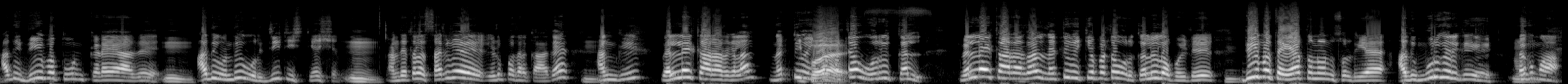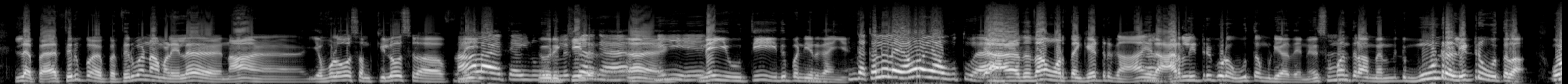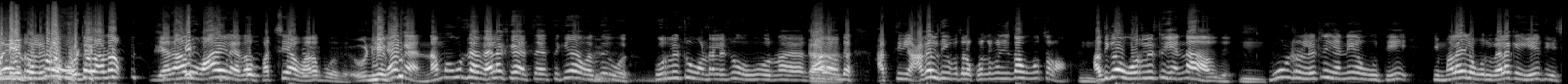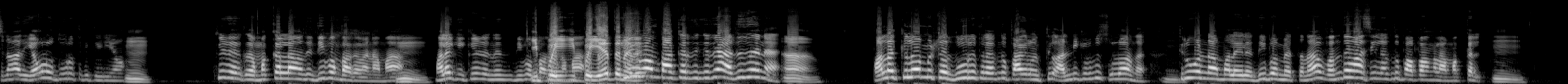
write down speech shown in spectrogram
அது தீபத்தூண் கிடையாது. அது வந்து ஒரு ஜிடி ஸ்டேஷன் அந்த இடத்துல சர்வே எடுப்பதற்காக. அங்கு வெள்ளைக்காரர்களால் நட்டு வைக்கப்பட்ட ஒரு கல். வெள்ளைக்காரர்களால் நட்டு வைக்கப்பட்ட ஒரு கல்லுல போயிட்டு. தீபத்தை ஏத்தணும்னு சொல்றிய அது முருகருக்கு தகுமா? இல்ல இப்ப திருப்ப இப்ப திருவண்ணாமலையில நான் எவ்வளவோ சம் கிலோஸ் நாலாயிரத்தி ஐநூறு நெய் ஊத்தி இது பண்ணிருக்காங்க. இந்த கல்லுல எவ்வளவுயா ஊத்துவ? அதுதான் ஒருத்தன் கேட்டிருக்கான். இதுல அரை லிட்டர் கூட ஊத்த முடியாதுன்னு. சுமந்த்ராம் இருந்துட்டு மூன்றரை லிட்டர் ஊத்தலாம். உன்னை மூன்று ஏதாவது வாயில ஏதாவது பச்சையா வரப்போகுது. ஏங்க நம்ம வீட்ல விளக்கு வந்து ஒரு- லிட்டர் ஒன்றரை லிட்டர் ஒவ்வொரு நாளை வந்து அத்தனை அகல் தீபத்துல கொஞ்சம் கொஞ்சம் தான் ஊத்தலாம் ம். அதுக்கே ஒரு லிட்டர் எண்ணெய் ஆகுது. ம், மூன்றரை லிட்டர் எண்ணெயை ஊத்தி நீ மலையில ஒரு விளக்கை ஏத்தி வச்சுனா அது எவ்வளவு தூரத்துக்கு தெரியும்? கீழே இருக்கிற மக்கள்லாம் வந்து தீபம் பார்க்க வேணாமா. மலைக்கு கீழே நின்று தீபம் இப்ப இப்ப ஏத்தனது தீபம் பார்க்கறதுங்கிறதே அதுதானே. பல கிலோமீட்டர் தூரத்துல இருந்து பாக்குறோம் திரு- அன்னைக்கு வந்து சொல்லுவாங்க. திருவண்ணாமலையில தீபம் ஏத்தனா வந்தவாசியில இருந்து பார்ப்பாங்களா மக்கள்?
